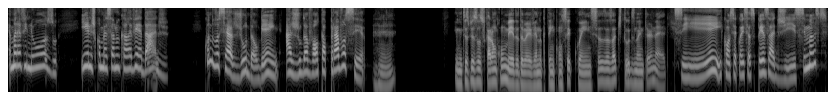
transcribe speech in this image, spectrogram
É maravilhoso. E eles começaram a encarar a verdade. Quando você ajuda alguém, a ajuda volta para você. Uhum. E muitas pessoas ficaram com medo também, vendo que tem consequências as atitudes na internet. Sim, e consequências pesadíssimas.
